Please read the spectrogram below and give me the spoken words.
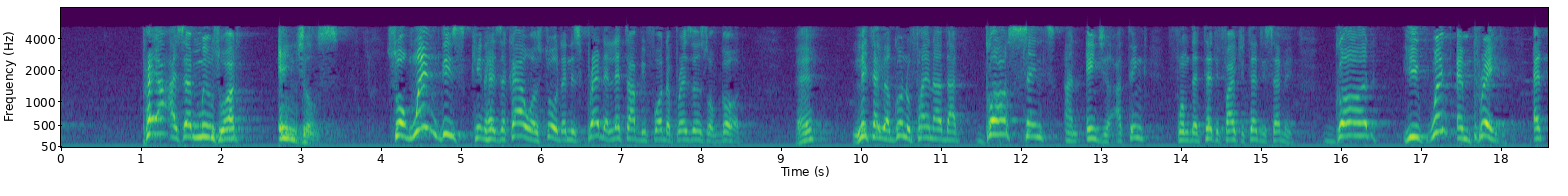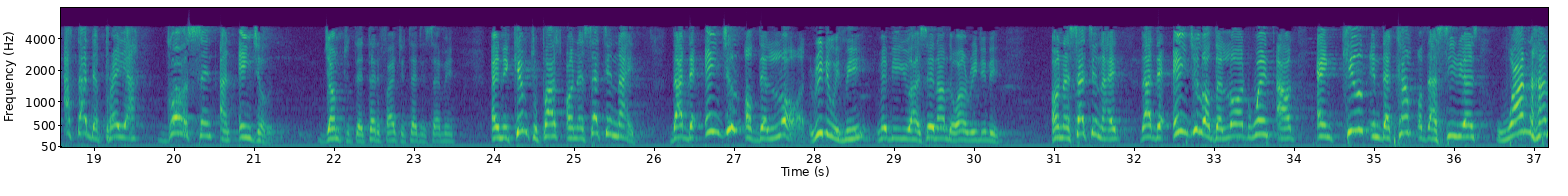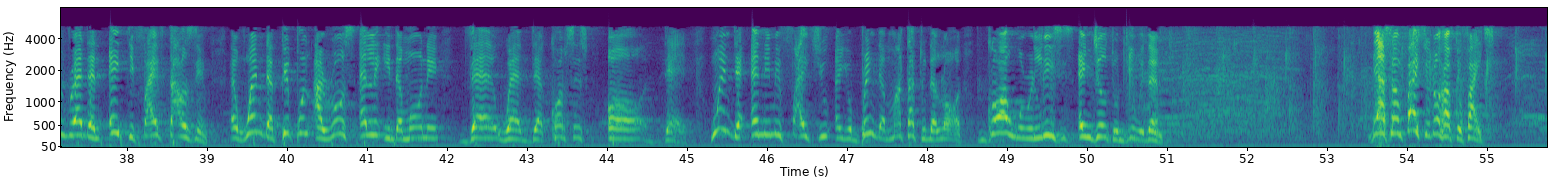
prayer, I said, means what? Angels. So when this King Hezekiah was told and he spread a letter before the presence of God, eh, later you are going to find out that God sent an angel. I think from the 35 to 37. God, he went and prayed. And after the prayer, God sent an angel. Jump to the 35 to 37. And it came to pass on a certain night that the angel of the Lord, read it with me. Maybe you are saying I'm the one reading it. On a certain night, that the angel of the Lord went out and killed in the camp of the Assyrians 185,000. And when the people arose early in the morning, there were their corpses all dead. When the enemy fights you and you bring the matter to the Lord, God will release his angel to deal with them. There are some fights you don't have to fight.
